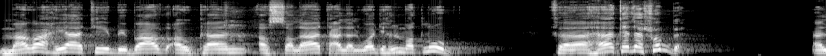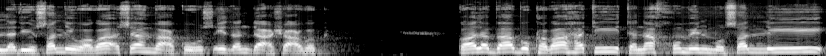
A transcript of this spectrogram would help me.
ما راح يأتي ببعض أركان الصلاة على الوجه المطلوب. فهكذا شبه الذي يصلي ورأسه معقوس إذا دع شعرك. قال باب كراهة تنخم المصلي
